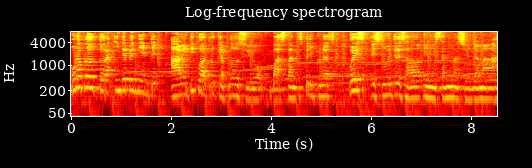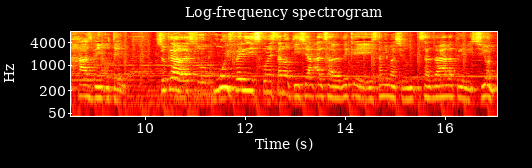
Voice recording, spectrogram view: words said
una productora independiente A24 que ha producido bastantes películas, pues estuvo interesado en esta animación llamada Has Been Hotel. Su creadora estuvo muy feliz con esta noticia al saber de que esta animación saldrá a la televisión.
